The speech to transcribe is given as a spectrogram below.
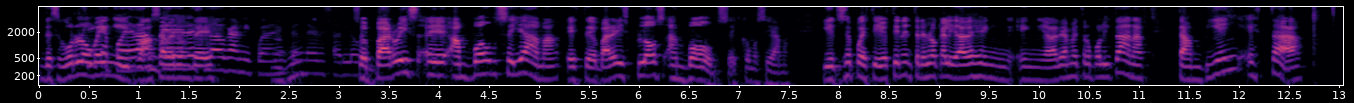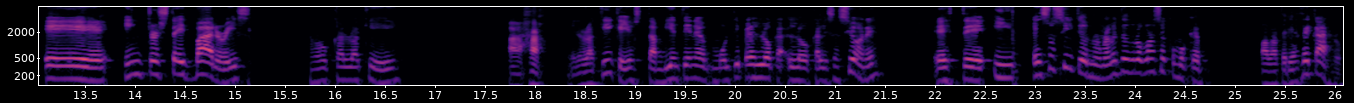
de seguro lo Sí, ven y van a saber dónde es. y puedan entender ese eslogan. So, Batteries eh, and Bulbs se llama, este, Batteries Plus and Bulbs es como se llama. Y entonces, pues, ellos tienen tres localidades en, en el área metropolitana. También está eh, Interstate Batteries. Vamos a buscarlo aquí. Ajá, míralo aquí, que ellos también tienen múltiples loca- localizaciones. Este, y esos sitios normalmente tú lo conoces como que para baterías de carro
